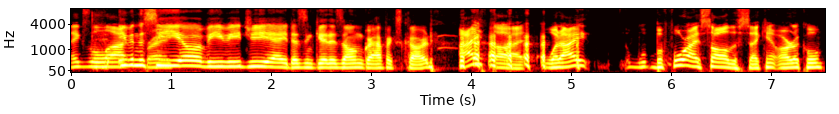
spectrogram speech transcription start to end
thanks a lot. Even the Frank. CEO of EVGA doesn't get his own graphics card. I thought what I before I saw the second article,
